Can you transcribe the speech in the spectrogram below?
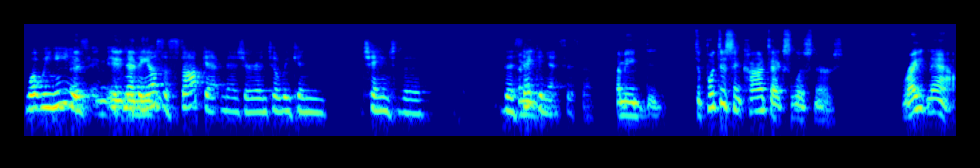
what we need is, it, if nothing else, a stopgap measure until we can change the the safety mean, net system. I mean, to put this in context, listeners, right now,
